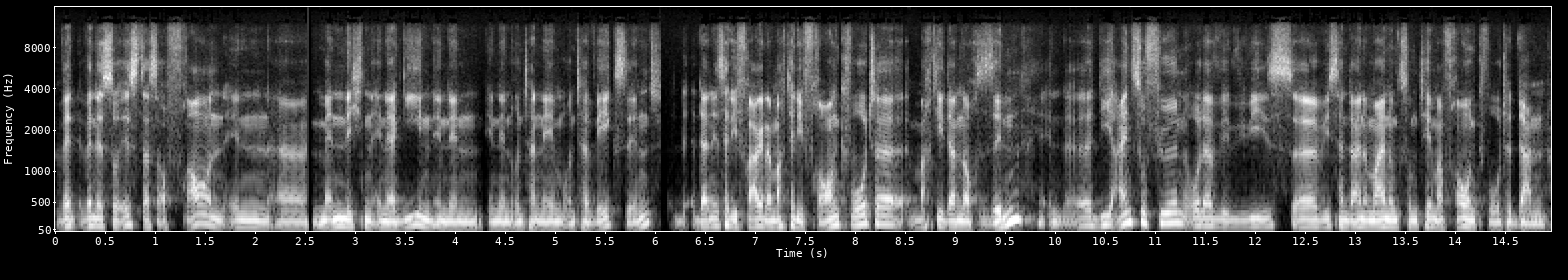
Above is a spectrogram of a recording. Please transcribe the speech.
wenn, wenn es so ist, dass auch Frauen in äh, männlichen Energien in den, in den Unternehmen unterwegs sind. Dann ist ja die Frage, dann macht ja die Frauenquote, macht die dann noch Sinn, in, äh, die einzuführen? Oder wie, wie, ist, äh, wie ist denn deine Meinung zum Thema Frauenquote dann?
